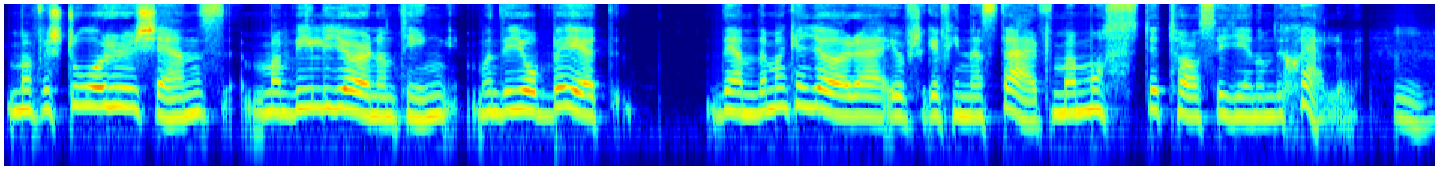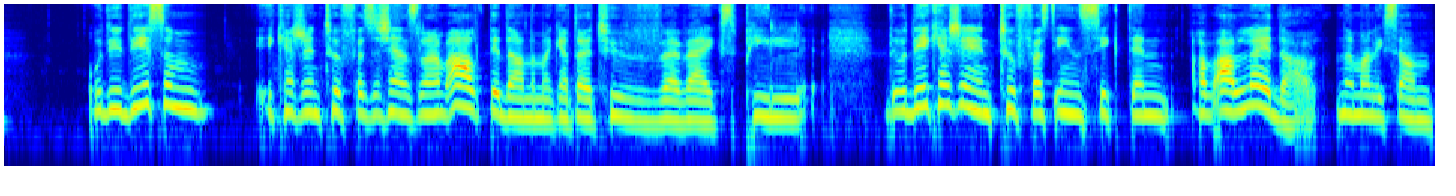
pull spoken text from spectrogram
man förstår hur det känns, man vill göra någonting. Men det jobbiga är att det enda man kan göra är att försöka finnas där. För man måste ta sig igenom det själv. Och det är det som kanske den tuffaste känslan av allt idag när man kan ta ett huvudvärkspill. Det- Och det kanske är den tuffaste insikten av alla idag. När man liksom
